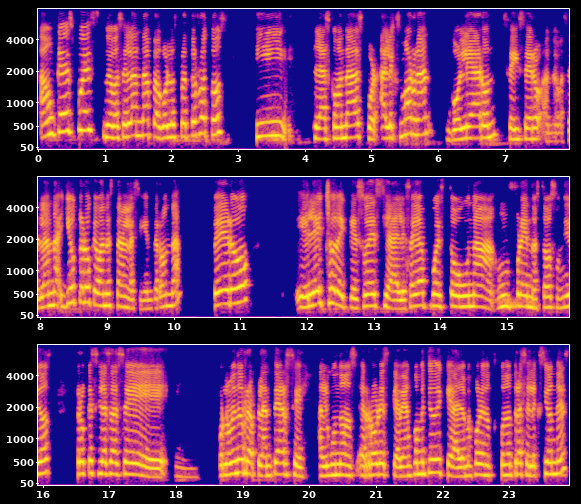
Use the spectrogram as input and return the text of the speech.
aunque después Nueva Zelanda pagó los platos rotos y las comandadas por Alex Morgan golearon 6-0 a Nueva Zelanda. Yo creo que van a estar en la siguiente ronda, pero el hecho de que Suecia les haya puesto una, un freno a Estados Unidos, creo que sí les hace por lo menos replantearse algunos errores que habían cometido y que a lo mejor con otras elecciones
